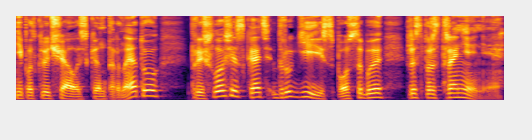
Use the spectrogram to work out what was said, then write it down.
не подключалась к интернету, пришлось искать другие способы распространения.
